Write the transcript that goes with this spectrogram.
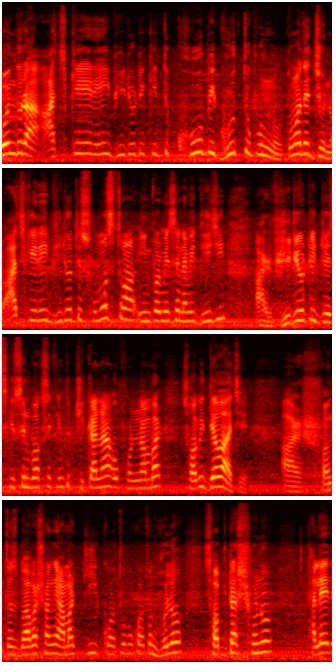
বন্ধুরা, আজকের এই ভিডিওটি কিন্তু খুবই গুরুত্বপূর্ণ তোমাদের জন্য। আজকের এই ভিডিওতে সমস্ত ইনফরমেশন আমি দিয়েছি আর ভিডিওটি ডেসক্রিপশন বক্সে কিন্তু ঠিকানা ও ফোন নাম্বার সবই দেওয়া আছে। আর সন্তোষ বাবার সঙ্গে আমার কি কথোপকথন হলো সবটা শোনো, তাহলে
